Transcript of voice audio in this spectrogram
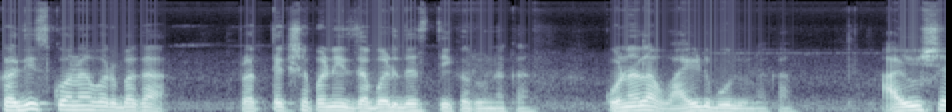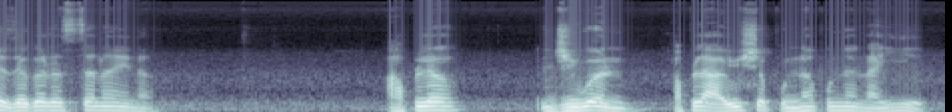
कधीच कोणावर बघा प्रत्यक्षपणे जबरदस्ती करू नका. कोणाला वाईट बोलू नका. आयुष्य जगत असताना आहे ना आपलं जीवन आपलं आयुष्य पुन्हा पुन्हा नाही आहे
